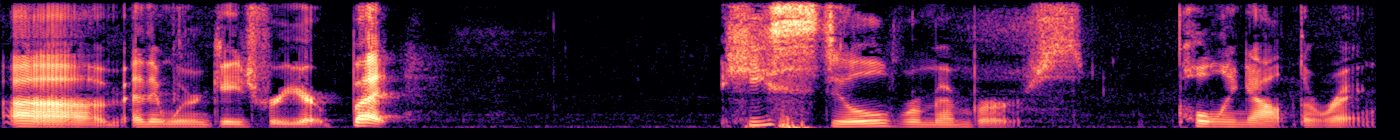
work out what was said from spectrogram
um, and then we were engaged for a year. But he still remembers pulling out the ring.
